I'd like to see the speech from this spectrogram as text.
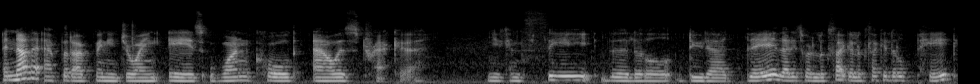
Another app that I've been enjoying is one called Hours Tracker. You can see the little doodad there. That is what it looks like. It looks like a little pig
